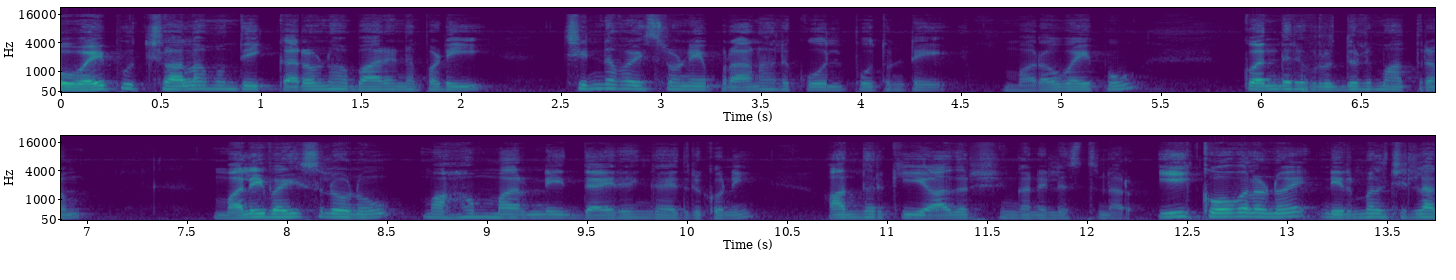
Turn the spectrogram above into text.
ఓవైపు చాలామంది కరోనా బారిన పడి చిన్న వయసులోనే ప్రాణాలు కోల్పోతుంటే మరోవైపు కొందరు వృద్ధులు మాత్రం మలి వయసులోనూ మహమ్మారిని ధైర్యంగా ఎదుర్కొని అందరికీ ఆదర్శంగా నిలుస్తున్నారు. ఈ కోవలోనే నిర్మల్ జిల్లా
